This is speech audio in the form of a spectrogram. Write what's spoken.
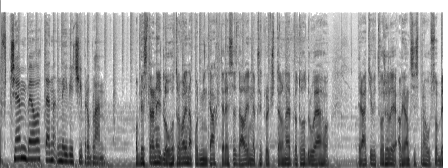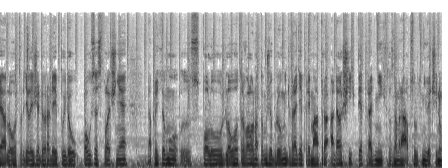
V čem byl ten největší problém? Obě strany dlouho trvaly na podmínkách, které se zdály nepřekročitelné pro toho druhého. Piráti vytvořili alianci s Prahou sobě a dlouho tvrdili, že do rady půjdou pouze společně. Naproti tomu spolu dlouho trvalo na tom, že budou mít v radě primátora a dalších pět radních, to znamená absolutní většinu.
